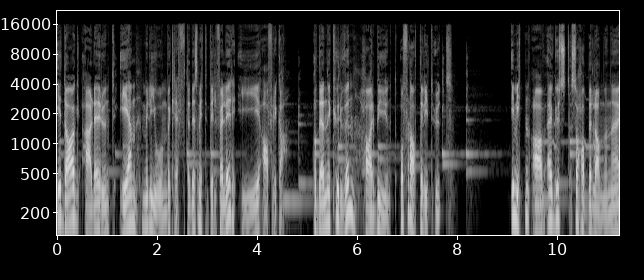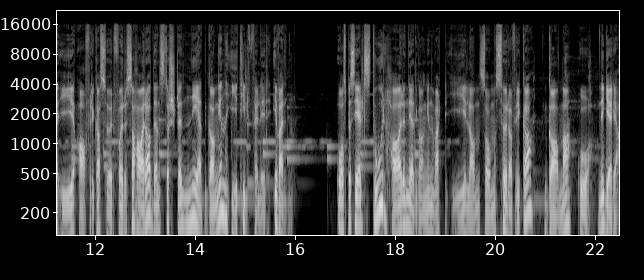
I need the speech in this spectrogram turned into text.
I dag er det rundt én million bekreftede smittetilfeller i Afrika. Og den kurven har begynt å flate litt ut. I midten av august så hadde landene i Afrika sør for Sahara den største nedgangen i tilfeller i verden. Og spesielt stor har nedgangen vært i land som Sør-Afrika, Ghana og Nigeria.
